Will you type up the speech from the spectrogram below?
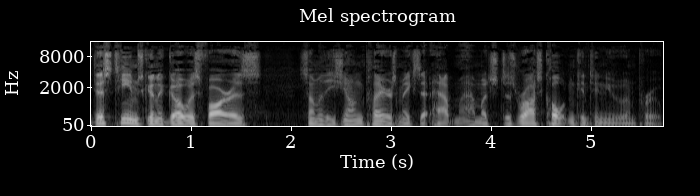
this team's going to go as far as some of these young players makes it. How, how much does Ross Colton continue to improve?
